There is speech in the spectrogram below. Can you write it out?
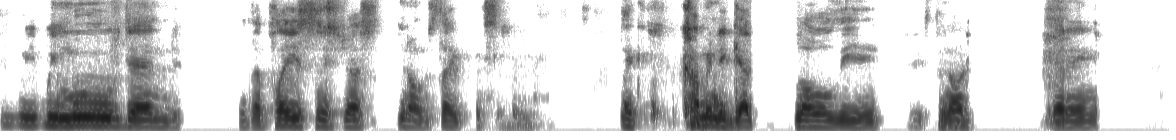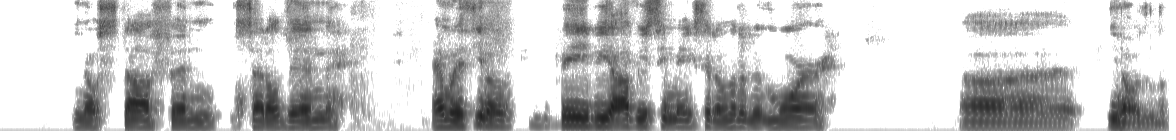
we, we moved and the place is just, you know, it's like it's like coming together slowly, you know, getting you know stuff and settled in. And with you know baby obviously makes it a little bit more uh you know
